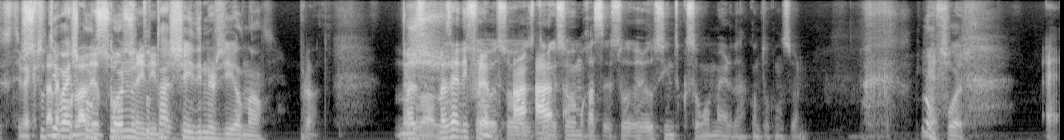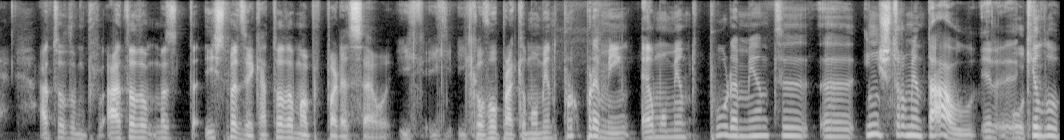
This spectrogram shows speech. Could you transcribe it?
se tiver Se que tu estar acordado, com eu estou sono, cheio tu de estás energia. cheio de energia, ele não. Pronto. Mas, mas é diferente. Eu, sou, Há- eu, sou, há- eu, sou uma raça, eu, sinto que sou uma merda quando estou com sono. Não foste. É, há todo um, há todo, mas isto para dizer que há toda uma preparação e, e- e que eu vou para aquele momento, porque para mim é um momento puramente eh, instrumental. Eh, Aquilo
